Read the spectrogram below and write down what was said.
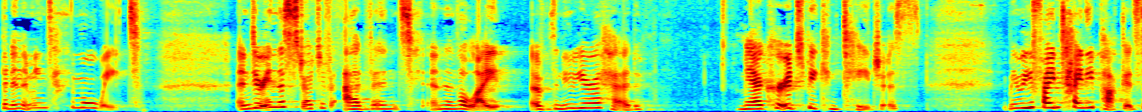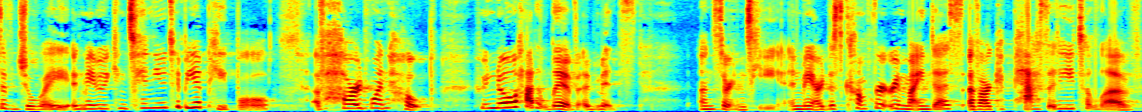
But in the meantime, we'll wait. And during this stretch of Advent and in the light of the new year ahead, may our courage be contagious. May we find tiny pockets of joy, and may we continue to be a people of hard won hope who know how to live amidst uncertainty. And may our discomfort remind us of our capacity to love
